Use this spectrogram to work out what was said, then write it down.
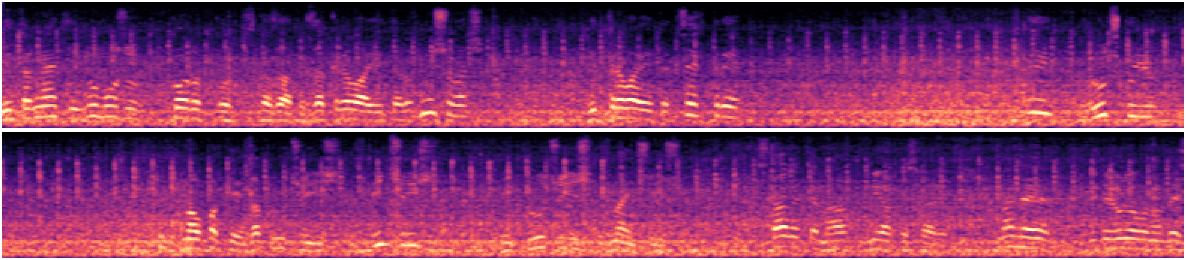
в інтернеті. Ну, можу коротко сказати. Закриваєте розмішувач, відкриваєте цих три і ручкою навпаки закручуєш, збільшуєш, відкручуєш, зменшуєш. Ставите на 2 атмосфери. У мене відрегульовано десь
